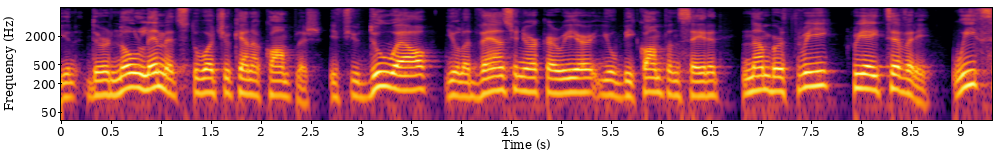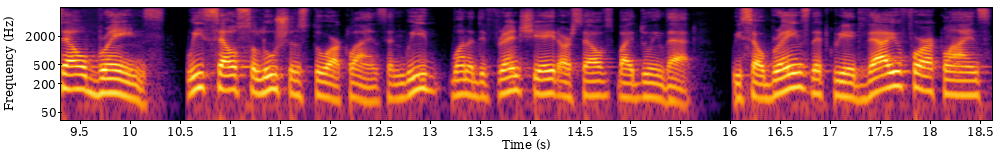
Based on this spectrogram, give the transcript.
You, there are no limits to what you can accomplish. If you do well, you'll advance in your career, you'll be compensated. Number three, creativity. We sell brains. We sell solutions to our clients, and we want to differentiate ourselves by doing that. We sell brains that create value for our clients,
